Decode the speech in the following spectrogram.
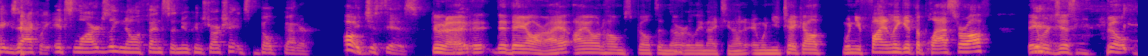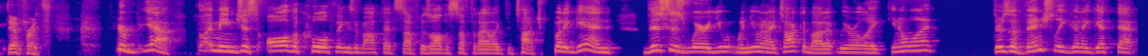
exactly. It's largely, no offense to new construction, it's built better. Oh, It just is. dude, I, right? it- they are. I, I own homes built in the early 1900s. And when you take out, when you finally get the plaster off, they Yeah. were just built different. You're- yeah i mean just all the cool things about that stuff is all the stuff that i like to touch but again this is where you when you and i talked about it we were like you know what there's eventually going to get that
